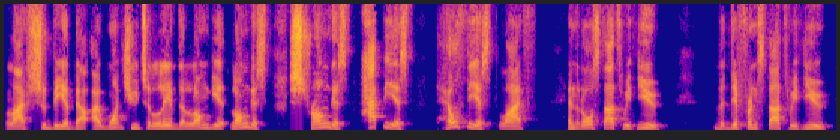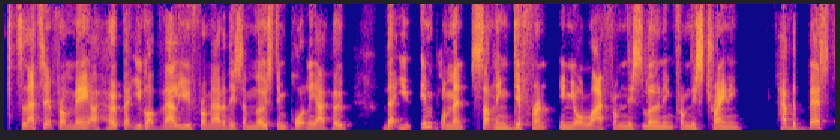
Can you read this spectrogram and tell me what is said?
life should be about. I want you to live the longest, longest, strongest, happiest, healthiest life. And it all starts with you. The difference starts with you. So that's it from me. I hope that you got value from out of this. And most importantly, I hope that you implement something different in your life from this learning, from this training. Have the best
